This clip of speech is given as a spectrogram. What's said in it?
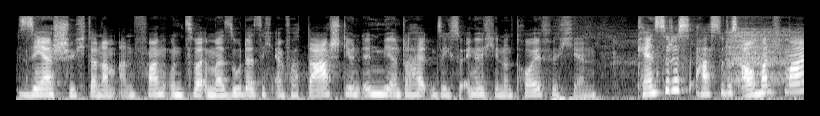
sehr schüchtern am Anfang und zwar immer so, dass ich einfach dastehe und in mir unterhalten sich so Engelchen und Teufelchen. Kennst du das? Hast du das auch manchmal?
